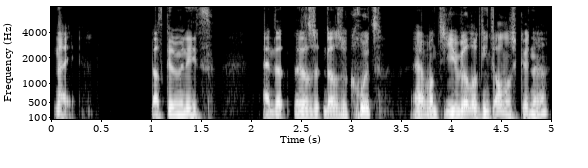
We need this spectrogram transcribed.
Nee, dat kunnen we niet. En dat, dat, is, dat is ook goed, hè? want je wil ook niet alles kunnen.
